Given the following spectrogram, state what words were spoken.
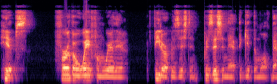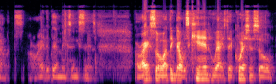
hips further away from where their feet are positioned positioned at to get them off balance. All right, if that makes any sense. All right, so I think that was Ken who asked that question. So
